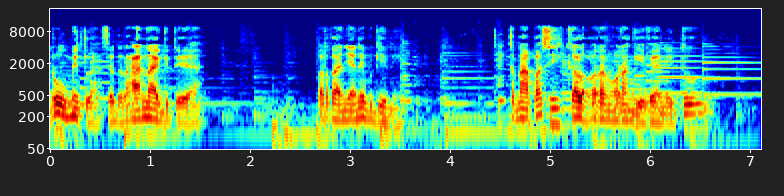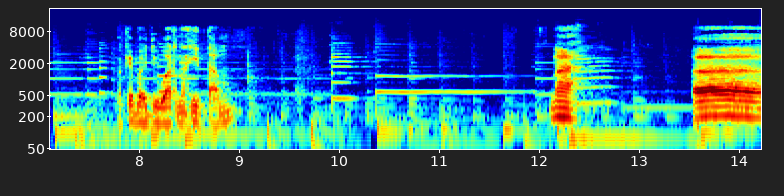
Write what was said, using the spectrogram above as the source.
rumit lah sederhana gitu ya. Pertanyaannya begini kenapa sih kalau orang-orang event itu pakai baju warna hitam? Nah eh,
